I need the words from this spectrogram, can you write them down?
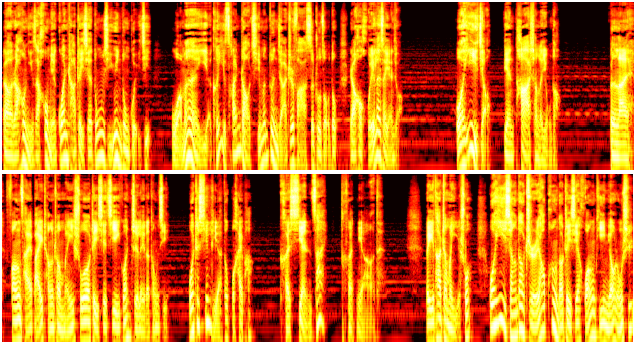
呃，然后你在后面观察这些东西运动轨迹，我们也可以参照奇门遁甲之法四处走动，然后回来再研究。”我一脚便踏上了甬道。本来方才白程程没说这些机关之类的东西，我这心里啊都不害怕，可现在他娘的！被他这么一说，我一想到只要碰到这些黄皮苗容尸，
